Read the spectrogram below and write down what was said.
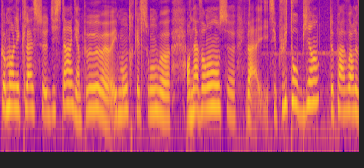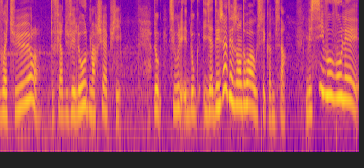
comment les classes se distinguent un peu euh, et montrent qu'elles sont euh, en avance. Euh, bah, c'est plutôt bien de ne pas avoir de voiture, de faire du vélo, de marcher à pied. Donc, il y a déjà des endroits où c'est comme ça. Mais si vous voulez,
